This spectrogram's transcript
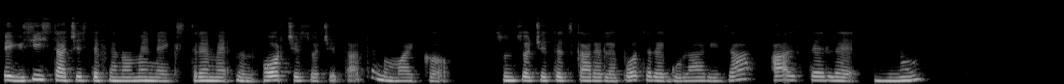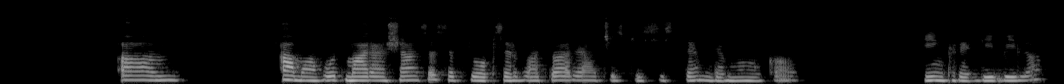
Există aceste fenomene extreme în orice societate, numai că sunt societăți care le pot regulariza, altele nu. Am, am avut marea șansă să fiu observatoare a acestui sistem de muncă incredibilă,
